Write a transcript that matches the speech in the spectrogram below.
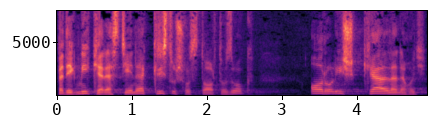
Pedig mi keresztjének, Krisztushoz tartozók, arról is kellene, hogy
